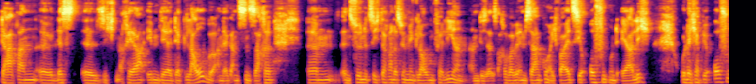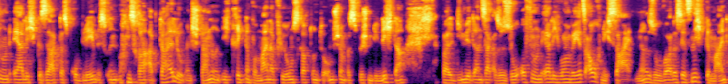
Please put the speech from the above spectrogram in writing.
daran äh, lässt äh, sich nachher eben der, der Glaube an der ganzen Sache, ähm, entzündet sich daran, dass wir den Glauben verlieren an dieser Sache, weil wir eben sagen, guck mal, ich war jetzt hier offen und ehrlich oder ich habe hier offen und ehrlich gesagt, das Problem ist in unserer Abteilung entstanden und ich kriege dann von meiner Führungskraft unter Umständen was zwischen die Lichter, weil die mir dann sagt, also so offen und ehrlich wollen wir jetzt auch nicht sein. Ne? So war das jetzt nicht gemeint.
